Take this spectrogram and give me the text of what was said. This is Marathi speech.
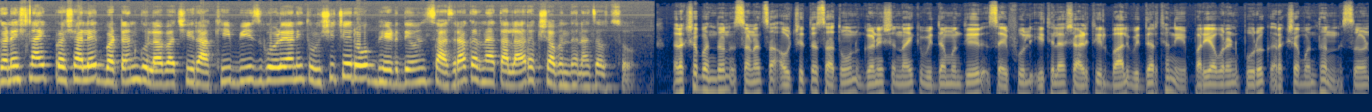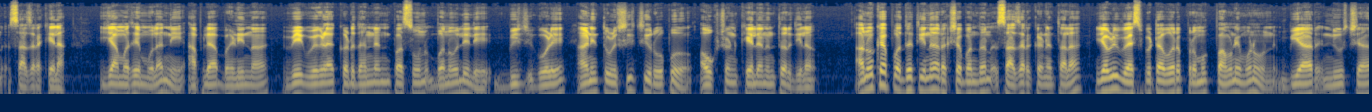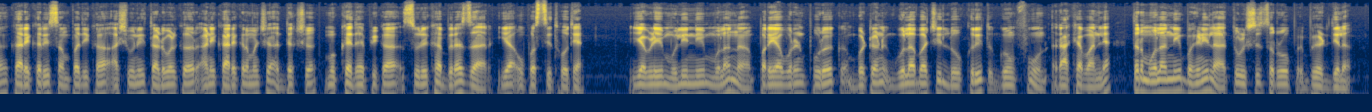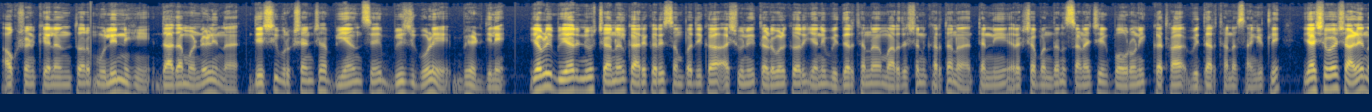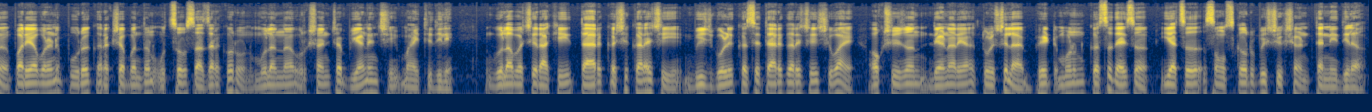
गणेश नाईक प्रशालेत बटन गुलाबाची राखी बीज गोळे आणि तुळशीचे रोप भेट देऊन साजरा करण्यात आला रक्षाबंधनाचा उत्सव. रक्षाबंधन सणाचं औचित्य साधून गणेश नाईक विद्यामंदिर सैफुल इथल्या शाळेतील बाल विद्यार्थ्यांनी पर्यावरणपूरक रक्षाबंधन सण साजरा केला. यामध्ये मुलांनी आपल्या बहिणींना वेगवेगळ्या कडधान्यांपासून बनवलेले बीज गोळे आणि तुळशीची रोपं औक्षण केल्यानंतर दिलं. अनोख्या पद्धतीनं रक्षाबंधन साजरा करण्यात आला. यावेळी व्यासपीठावर प्रमुख पाहुणे म्हणून बी आर न्यूजच्या कार्यकारी संपादिका अश्विनी तडवळकर आणि कार्यक्रमाचे अध्यक्ष मुख्याध्यापिका सुरेखा बिराजदार या उपस्थित होत्या. यावेळी मुलींनी मुलांना पर्यावरणपूरक बटण गुलाबाची लोकरीत गुंफवून राख्या बांधल्या तर मुलांनी बहिणीला तुळशीचं रोप भेट दिलं. औक्षण केल्यानंतर मुलींनीही दादा मंडळींना देशी वृक्षांच्या बियांचे बीज गोळे भेट दिले. यावेळी बीआर न्यूज चॅनल कार्यकारी संपादिका अश्विनी तडवळकर यांनी विद्यार्थ्यांना मार्गदर्शन करताना त्यांनी रक्षाबंधन सणाची एक पौराणिक कथा विद्यार्थ्यांना सांगितली. याशिवाय शाळेनं पर्यावरणपूरक रक्षाबंधन उत्सव साजरा करून मुलांना वृक्षांच्या बियाण्यांची माहिती दिली. गुलाबाची राखी तयार कशी करायची? बीज गोळे कसे तयार करायचे? शिवाय ऑक्सिजन देणाऱ्या तुळशीला भेट म्हणून कसं द्यायचं? याचं संस्काररूपी शिक्षण त्यांनी दिलं.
